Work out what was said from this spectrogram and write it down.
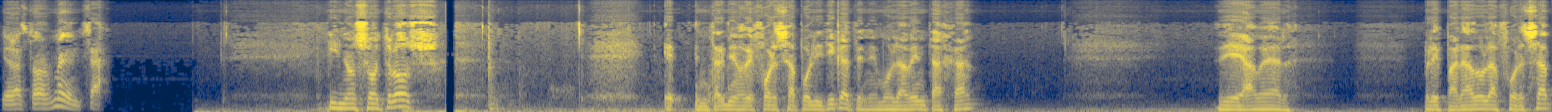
de la tormenta. Y nosotros, eh, en términos de fuerza política, tenemos la ventaja de haber preparado la fuerza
